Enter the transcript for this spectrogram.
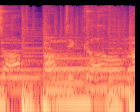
soft optical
